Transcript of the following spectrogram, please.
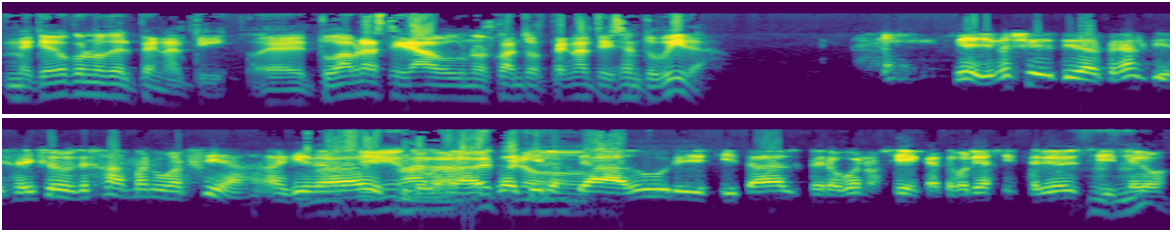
me quedo con lo del penalti. Eh, tú habrás tirado unos cuantos penaltis en tu vida. Mira, yo no soy de tirar penaltis, ahí se los deja Manu García. Aquí en Ah, sí, Alavés, aquí pero- a Duriz y tal, pero bueno, sí, en categorías inferiores sí, pero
